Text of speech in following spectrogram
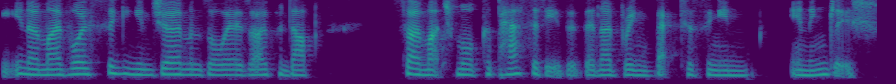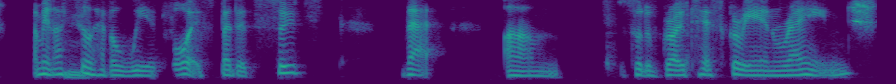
you know my voice singing in german's always opened up so much more capacity that then i bring back to singing in english. I mean i still have a weird voice but it suits that um, sort of grotesquerie and range.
